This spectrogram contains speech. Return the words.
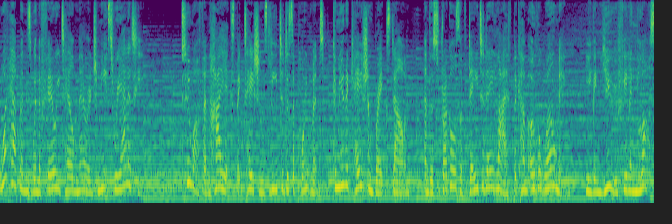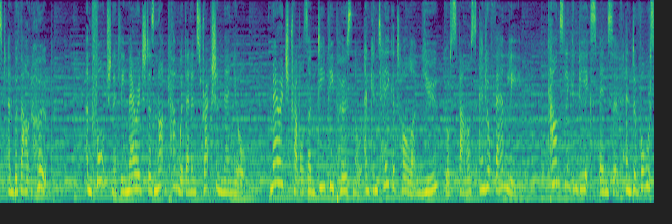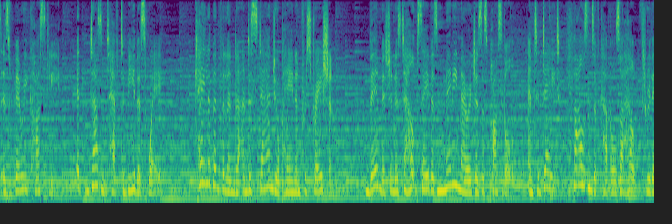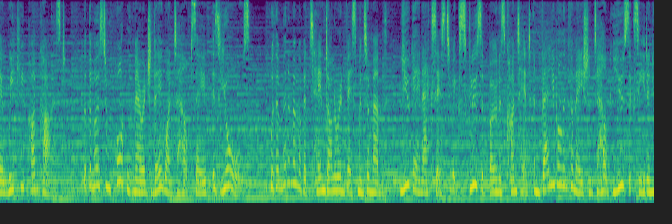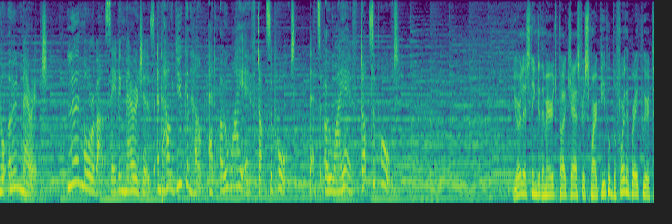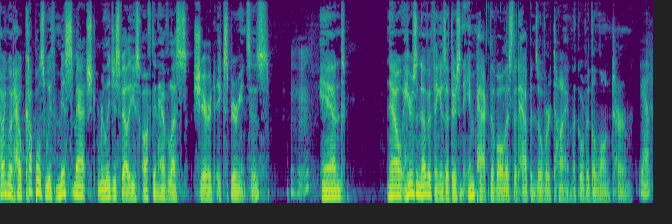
What happens when the fairy tale marriage meets reality? Too often, high expectations lead to disappointment, communication breaks down, and the struggles of day to day life become overwhelming, leaving you feeling lost and without hope. Unfortunately, marriage does not come with an instruction manual. Marriage troubles are deeply personal and can take a toll on you, your spouse, and your family. Counseling can be expensive and divorce is very costly. It doesn't have to be this way. Caleb and Verlinda understand your pain and frustration. Their mission is to help save as many marriages as possible, and to date, thousands of couples are helped through their weekly podcast. But the most important marriage they want to help save is yours. With a minimum of a $10 investment a month, you gain access to exclusive bonus content and valuable information to help you succeed in your own marriage. Learn more about saving marriages and how you can help at oyf.support. That's oyf.support. You're listening to the Marriage Podcast for Smart People. Before the break, we were talking about how couples with mismatched religious values often have less shared experiences. Mm-hmm. And now here's another thing is that there's an impact of all this that happens over time, like over the long term. Yeah.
